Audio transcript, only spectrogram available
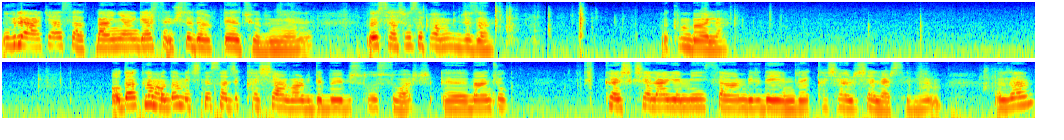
bu bile erken saat. Ben yani gerçekten 3'te 4'te yatıyordum yani. Böyle saçma sapan bir düzen. Bakın böyle. Odaklamadı ama içinde sadece kaşar var. Bir de böyle bir sos var. Ee, ben çok karışık şeyler yemeyi seven biri değilim. Direkt kaşarlı şeyler seviyorum. O yüzden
